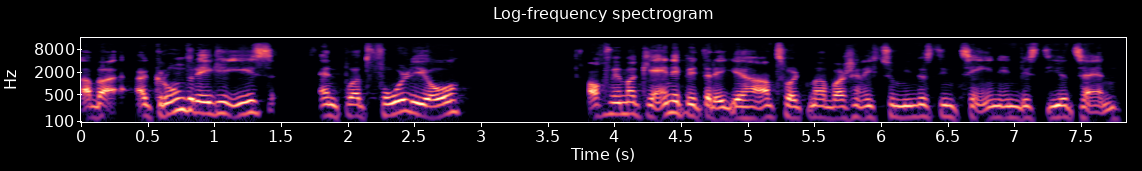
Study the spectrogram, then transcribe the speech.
Aber eine Grundregel ist, ein Portfolio, auch wenn man kleine Beträge hat, sollte man wahrscheinlich zumindest in zehn investiert sein.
